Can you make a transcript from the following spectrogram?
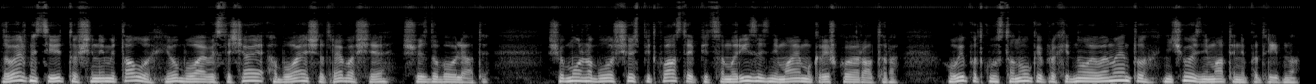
В залежності від товщини металу його буває вистачає, а буває, що треба ще щось додати. Щоб можна було щось підкласти, під саморізи знімаємо кришку аератора. У випадку установки прохідного елементу нічого знімати не потрібно.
